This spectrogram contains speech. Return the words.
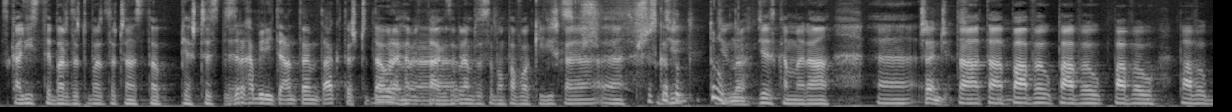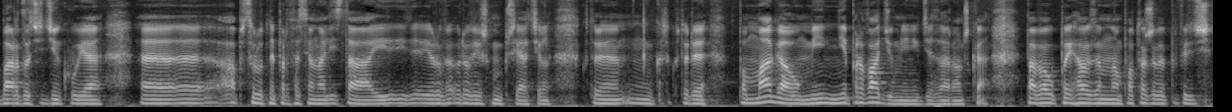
skalisty, bardzo, bardzo często piaszczysty. Z rehabilitantem, tak? Też czytałem. Rehabil- tak, zabrałem ze sobą Pawła Kiliszka. E, Wszystko gdzie, to trudne. Gdzie, gdzie jest kamera? Wszędzie. Ta, ta Paweł Paweł, Paweł, Paweł, Paweł, bardzo Ci dziękuję. E, e, absolutny profesjonalista i, i również mój przyjaciel, który, który pomagał mi, nie prowadził mnie nigdzie za rączkę. Paweł pojechał ze mną po to, żeby powiedzieć,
